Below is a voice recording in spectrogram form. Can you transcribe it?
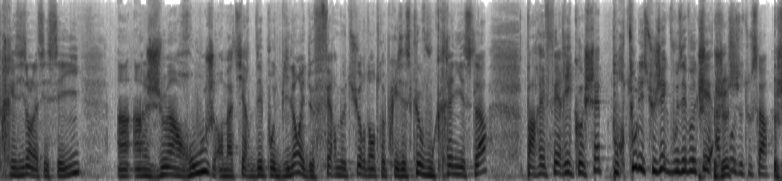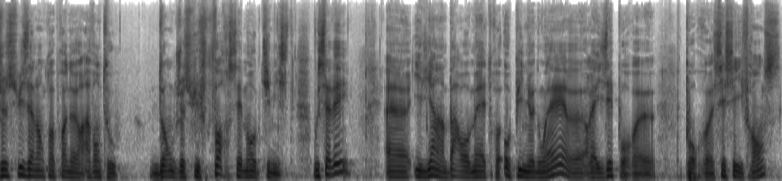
président de la CCI, un, un juin rouge en matière de dépôt de bilan et de fermeture d'entreprise Est-ce que vous craignez cela par effet ricochet pour tous les sujets que vous évoquez à Je- cause de tout ça Je suis un entrepreneur avant tout. Donc je suis forcément optimiste. Vous savez, euh, il y a un baromètre Opinionway euh, réalisé pour, euh, pour CCI France.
